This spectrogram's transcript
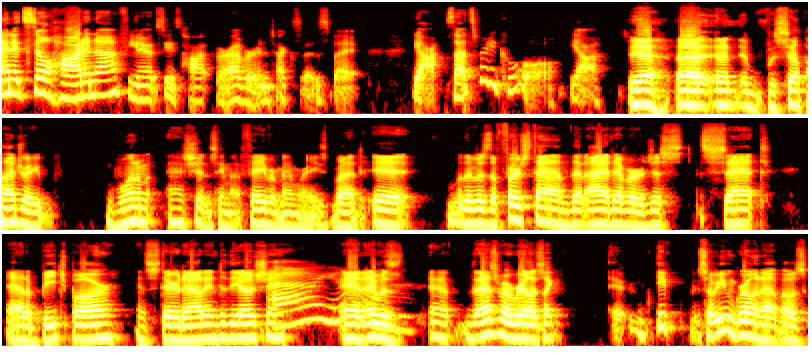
And it's still hot enough, you know, it stays hot forever in Texas, but yeah, so that's pretty cool. Yeah. Yeah, uh, and with South Padre, one of my, I shouldn't say my favorite memories, but it, it was the first time that I had ever just sat at a beach bar and stared out into the ocean, Oh, yeah. and it was and that's where I realized like, if, so even growing up, I was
